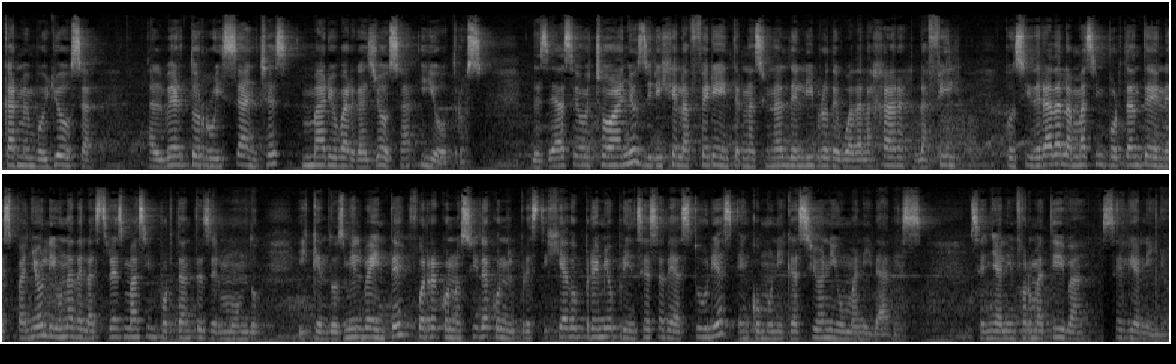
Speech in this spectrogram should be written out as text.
Carmen Boyosa, Alberto Ruiz Sánchez, Mario Vargas Llosa y otros. Desde hace ocho años dirige la Feria Internacional del Libro de Guadalajara, la FIL, considerada la más importante en español y una de las tres más importantes del mundo, y que en 2020 fue reconocida con el prestigiado Premio Princesa de Asturias en Comunicación y Humanidades. Señal informativa, Celia Niño.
